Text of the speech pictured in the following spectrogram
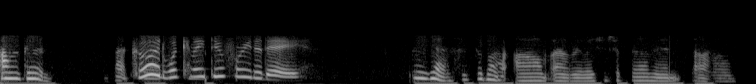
I'm good. Not Good. What can I do for you today? bad. Yes, it's about um a relationship that I'm in um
